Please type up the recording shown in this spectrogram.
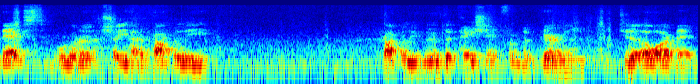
Next, we're gonna show you how to properly, properly move the patient from the gurney to the OR bed.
